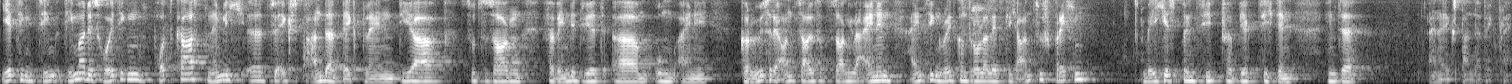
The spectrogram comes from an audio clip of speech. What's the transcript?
jetzigen Thema des heutigen Podcasts, nämlich äh, zur Expander Backplane, die ja sozusagen verwendet wird, ähm, um eine größere Anzahl sozusagen über einen einzigen RAID-Controller letztlich anzusprechen. Welches Prinzip verbirgt sich denn hinter einer Expander Backplane?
